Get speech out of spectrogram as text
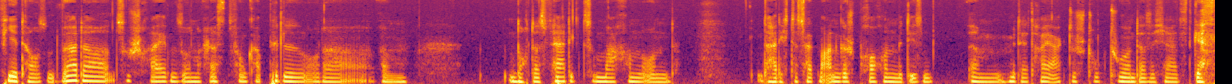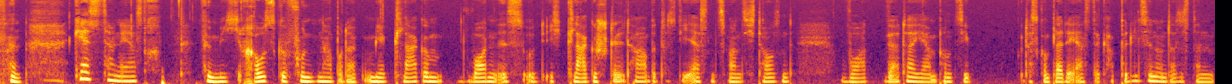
4000 Wörter zu schreiben, so ein Rest vom Kapitel oder ähm, noch das fertig zu machen. Und da hatte ich das halt mal angesprochen mit diesem ähm, mit der Drei-Akte-Struktur und dass ich ja jetzt gestern, gestern erst für mich rausgefunden habe oder mir klar geworden ist und ich klargestellt habe, dass die ersten 20.000 Wörter ja im Prinzip das komplette erste Kapitel sind und dass es dann,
